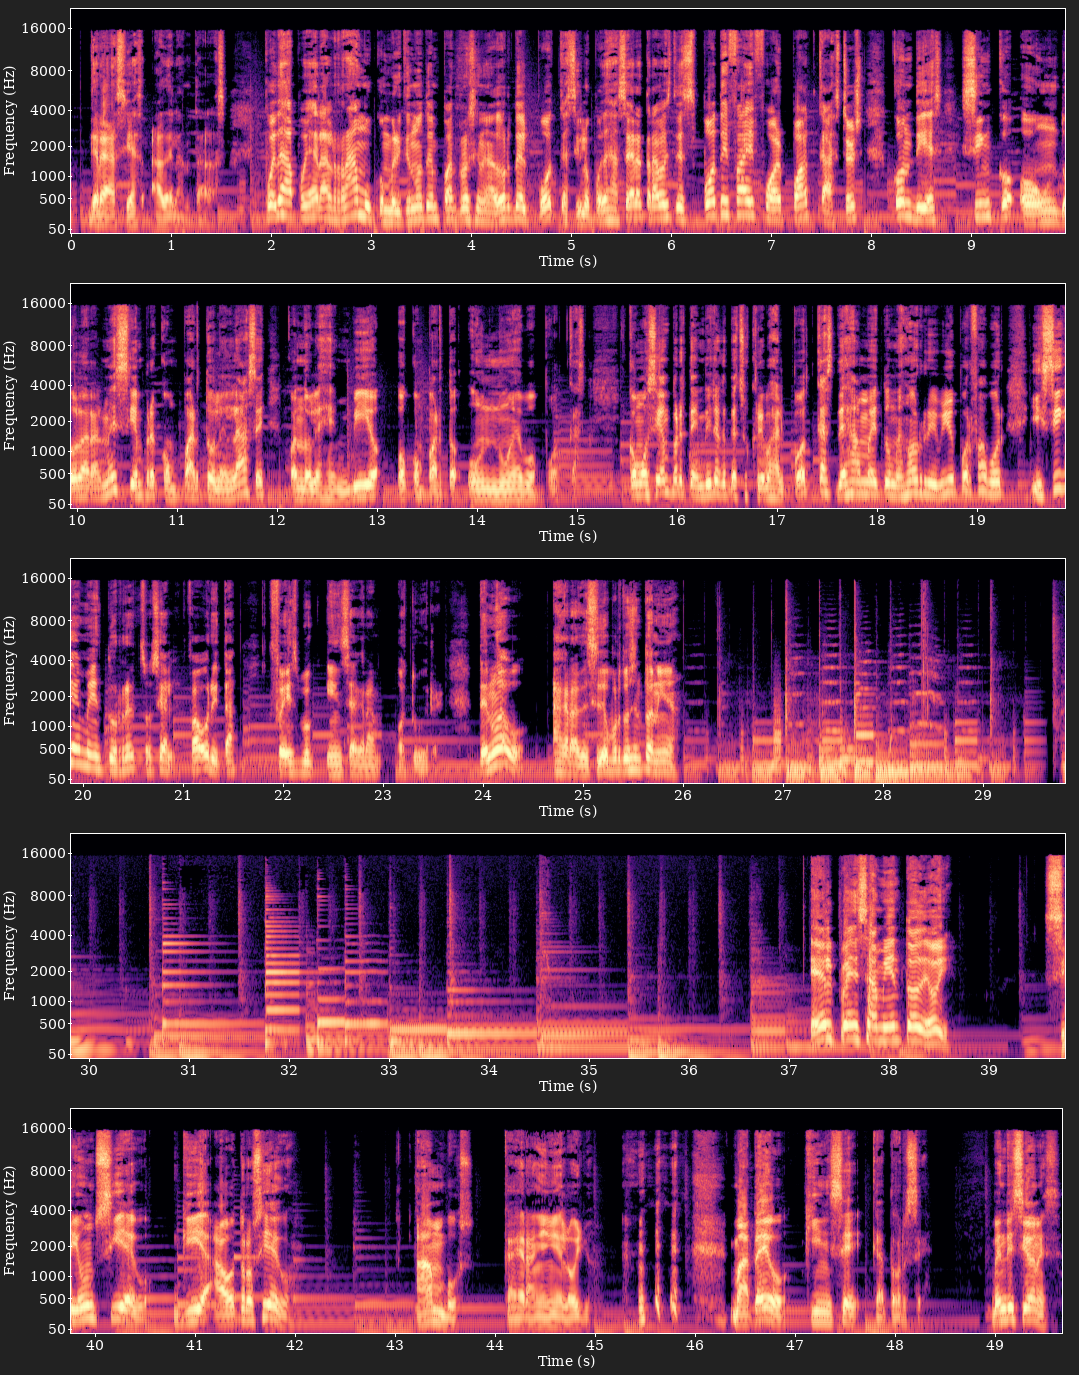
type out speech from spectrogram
gracias adelantadas. Puedes apoyar al Ramu convirtiéndote en patrocinador del podcast y lo puedes hacer a través de Spotify for Podcasters con 10, 5 o 1 dólar al mes. Siempre comparto el enlace cuando les envío o comparto un nuevo podcast. Como siempre te invito a que te suscribas al podcast, déjame tu mejor review por favor y sígueme en tu red social favorita, Facebook, Instagram o Twitter. De nuevo, agradecido por tu sintonía. El pensamiento de hoy. Si un ciego guía a otro ciego, ambos caerán en el hoyo. Mateo 15, 14. Bendiciones.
